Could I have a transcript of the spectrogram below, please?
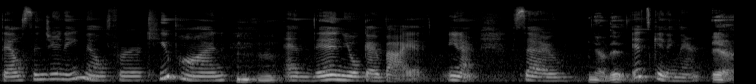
they'll send you an email for a coupon mm-hmm. and then you'll go buy it, you know. So yeah, that, it's getting there. Yeah.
